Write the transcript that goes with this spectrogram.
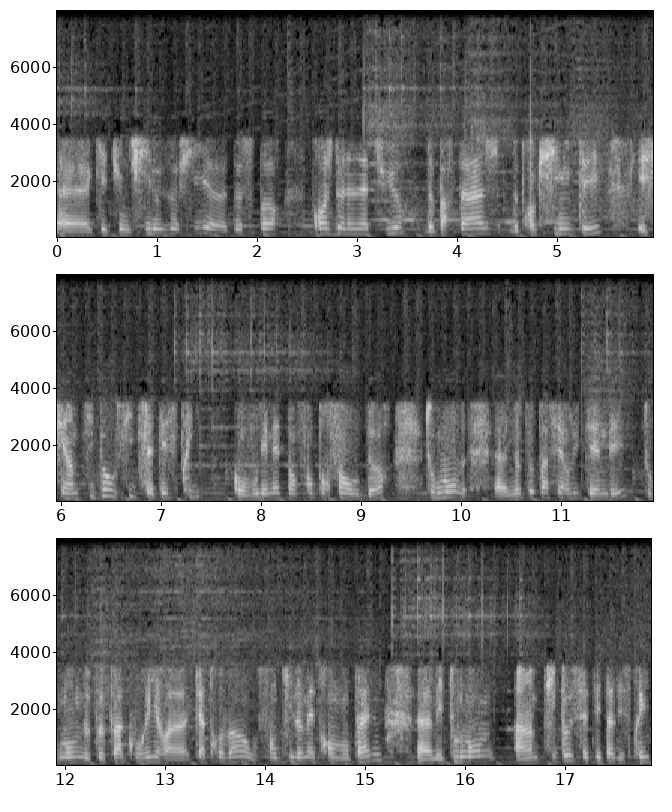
euh, qui est une philosophie euh, de sport proche de la nature, de partage, de proximité. Et c'est un petit peu aussi de cet esprit qu'on voulait mettre dans 100% outdoor. Tout le monde ne peut pas faire l'UTMB, tout le monde ne peut pas courir 80 ou 100 km en montagne, mais tout le monde un petit peu cet état d'esprit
